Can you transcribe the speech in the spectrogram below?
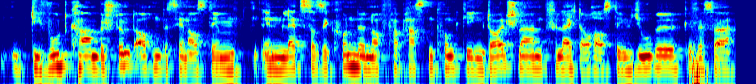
die Wut kam bestimmt auch ein bisschen aus dem in letzter Sekunde noch verpassten Punkt gegen Deutschland, vielleicht auch aus dem Jubel gewisser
